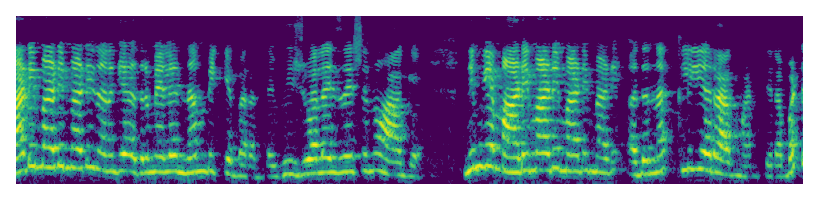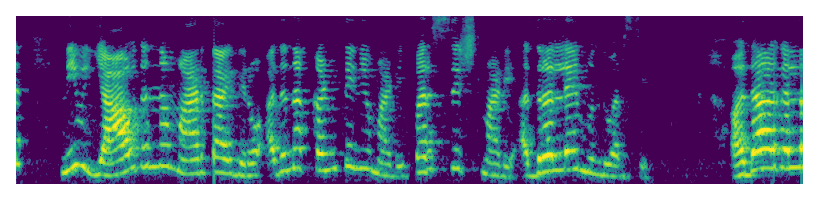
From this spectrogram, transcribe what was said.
ಮಾಡಿ ಮಾಡಿ ಮಾಡಿ ನನಗೆ ಅದ್ರ ಮೇಲೆ ನಂಬಿಕೆ ಬರುತ್ತೆ. ವಿಜುವಲೈಸೇಷನ್ ಹಾಗೆ. ನಿಮ್ಗೆ ಮಾಡಿ ಮಾಡಿ ಮಾಡಿ ಮಾಡಿ ಅದನ್ನ ಕ್ಲಿಯರ್ ಆಗಿ ಮಾಡ್ತೀರಾ. ಬಟ್ ನೀವು ಯಾವ್ದನ್ನ ಮಾಡ್ತಾ ಇದ್ದೀರೋ ಅದನ್ನ ಕಂಟಿನ್ಯೂ ಮಾಡಿ ಪರ್ಸಿಸ್ಟ್ ಮಾಡಿ, ಅದರಲ್ಲೇ ಮುಂದುವರಿಸಿ. ಅದಾಗಲ್ಲ,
